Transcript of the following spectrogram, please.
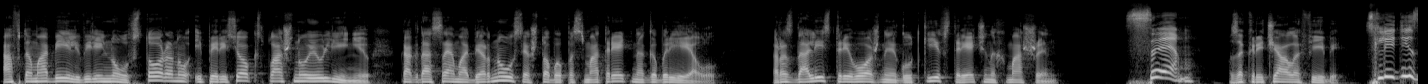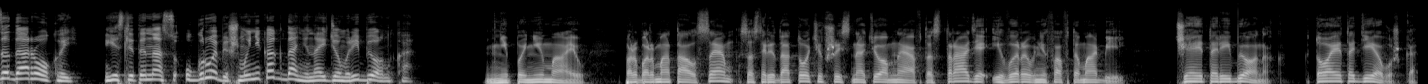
Автомобиль вильнул в сторону и пересек сплошную линию, когда Сэм обернулся, чтобы посмотреть на Габриэлу. Раздались тревожные гудки встречных машин. «Сэм!» – закричала Фиби. Следи за дорогой. Если ты нас угробишь, мы никогда не найдем ребенка». «Не понимаю», – пробормотал Сэм, сосредоточившись на темной автостраде и выровняв автомобиль. «Чей это ребенок? Кто эта девушка?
